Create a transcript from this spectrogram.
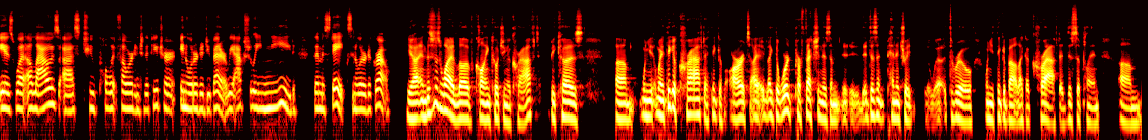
is what allows us to pull it forward into the future in order to do better. We actually need the mistakes in order to grow. Yeah, and this is why I love calling coaching a craft because um, when you when I think of craft, I think of art. I like the word perfectionism. It, it doesn't penetrate uh, through when you think about like a craft, a discipline, um,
